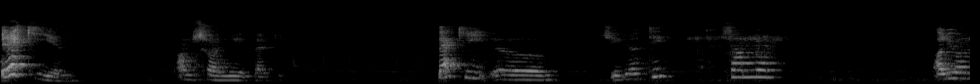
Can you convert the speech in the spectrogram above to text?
Pekijem. Am šta nije Peki. Peki uh, igrati sa mnom, ali on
